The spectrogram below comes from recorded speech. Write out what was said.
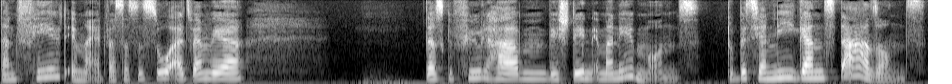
Dann fehlt immer etwas. Das ist so, als wenn wir das Gefühl haben, wir stehen immer neben uns. Du bist ja nie ganz da sonst.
